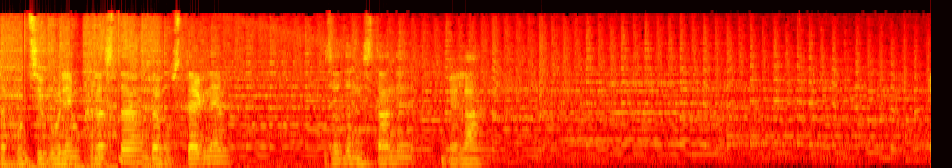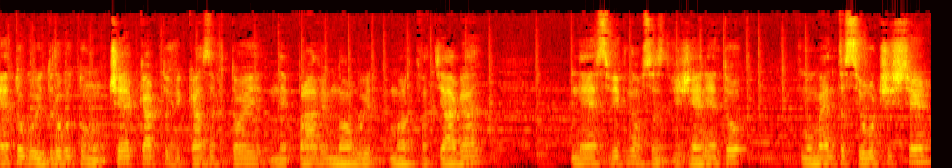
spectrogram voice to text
Да подсигурим кръста, да го стегнем за да ни стане беля. Ето го и другото момче, както ви казах, той не прави много мъртва тяга, не е свикнал с движението, в момента се учише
